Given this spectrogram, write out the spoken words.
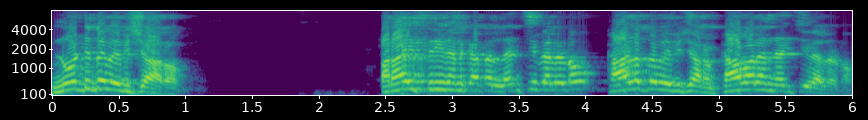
నోటితో వ్యభిచారం. పరాయి స్త్రీ వెనకాత నడిచి వెళ్ళడం కాళ్ళతో వ్యభిచారం కావాలని నడిచి వెళ్ళడం.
